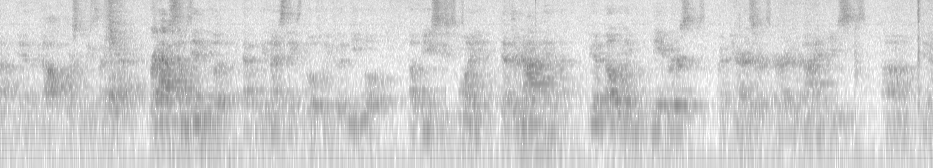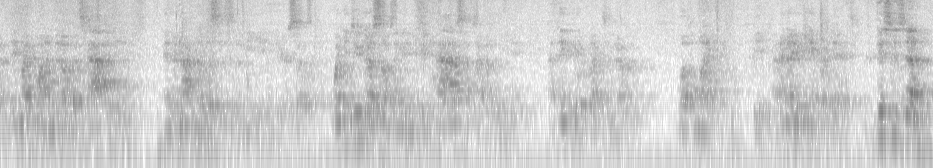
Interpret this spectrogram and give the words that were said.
um, you know, the golf course and things like that, perhaps some input, that would be a nice thing, hopefully for the people of Beasley's Point, that they're not in, we have elderly neighbors, my parents are, are in their nineties, um, you know, they might wanna know what's happening, and they're not gonna listen to the meeting here. So when you do know something and you can have some type of a meeting, I think they would like to know what might be. And I know you can't predict, This is a,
